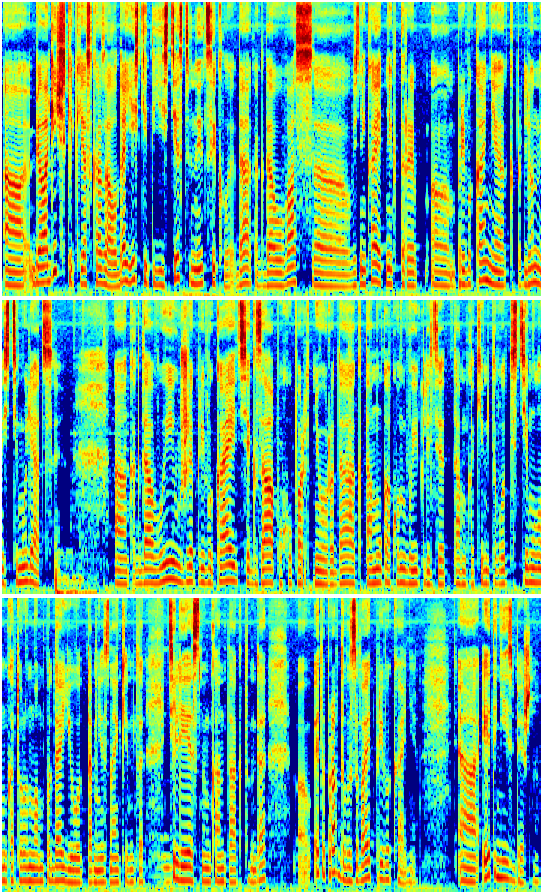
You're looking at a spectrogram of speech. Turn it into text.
А, биологические, как я сказала, да, есть какие-то естественные циклы, да, когда у вас э, возникает некоторое э, привыкание к определенной стимуляции, а, когда вы уже привыкаете к запаху партнера, да, к тому, как он выглядит, там, каким-то вот стимулом, который он вам подает, там, не знаю, каким-то телесным контактом, да, э, это правда вызывает привыкание. А, это неизбежно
